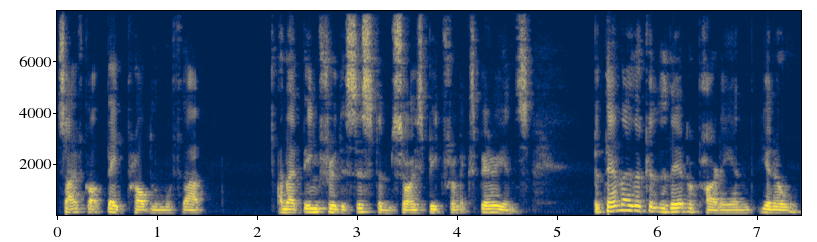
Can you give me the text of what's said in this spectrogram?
so I've got a big problem with that, and I've been through the system, so I speak from experience. But then I look at the Labour Party, and you know,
